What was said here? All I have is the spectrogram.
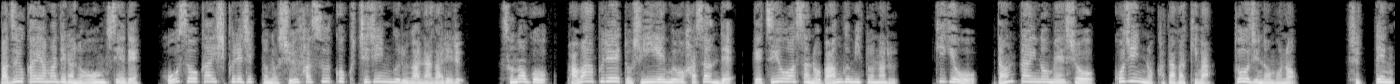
バズーカ山寺の音声で放送開始クレジットの周波数告知ジングルが流れる。その後、パワープレイと CM を挟んで月曜朝の番組となる。企業、団体の名称、個人の肩書きは当時のもの。出展、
